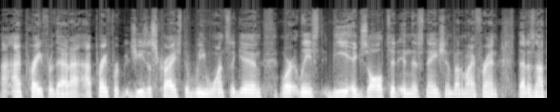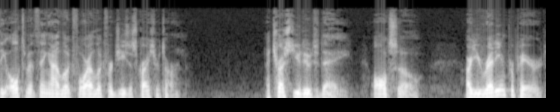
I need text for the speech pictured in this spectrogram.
I, I pray for that. I, I, pray for Jesus Christ to be once again, or at least be exalted in this nation. But my friend, that is not the ultimate thing I look for. I look for Jesus Christ's return. I trust you do today also. Are you ready and prepared?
